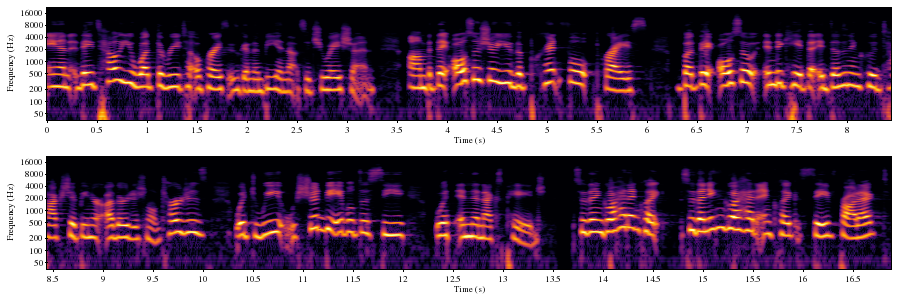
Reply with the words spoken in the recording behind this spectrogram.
and they tell you what the retail price is going to be in that situation. Um, but they also show you the printful price, but they also indicate that it doesn't include tax shipping or other additional charges, which we should be able to see within the next page. So then go ahead and click, so then you can go ahead and click Save Product.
